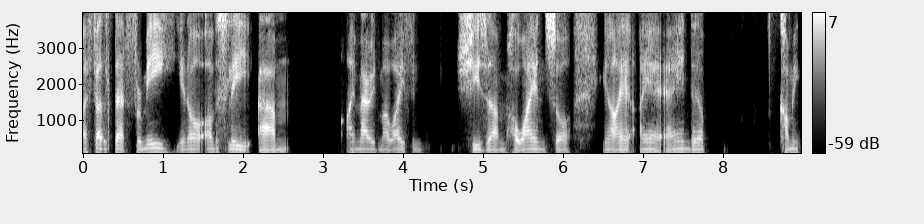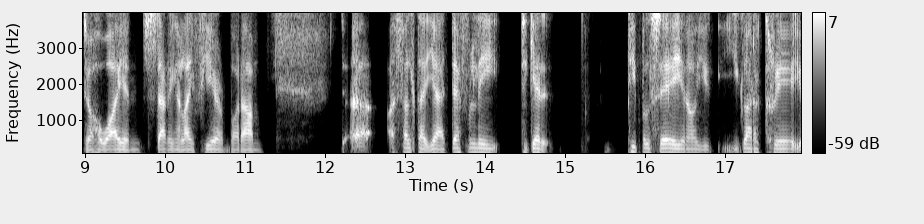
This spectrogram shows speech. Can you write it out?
I felt that for me, you know, obviously, um, I married my wife and she's um Hawaiian, so you know, I I, I ended up coming to Hawaii and starting a life here, but um. Uh, I felt that yeah, definitely to get it. people say you know you you got to create your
